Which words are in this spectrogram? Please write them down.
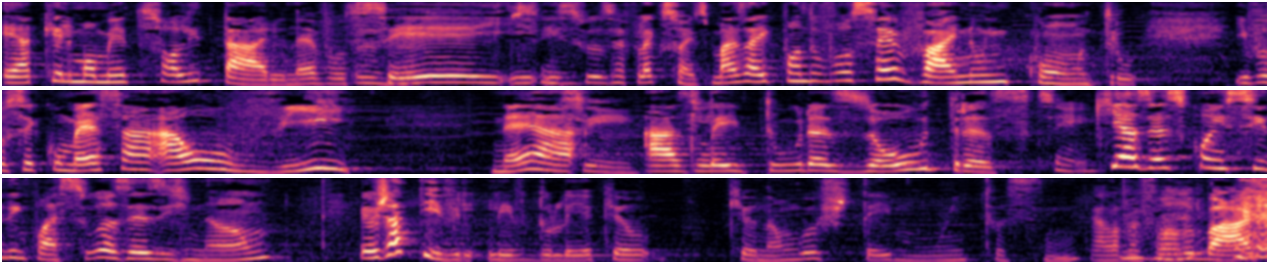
é aquele momento solitário, né? Você uhum, e, e, suas reflexões. Mas aí quando você vai no encontro e você começa a ouvir, né, a, as leituras outras, sim. que às vezes coincidem com as suas, às vezes não. Eu já tive livro do Leia que eu que eu não gostei muito, assim. Ela vai uhum. falando baixo.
